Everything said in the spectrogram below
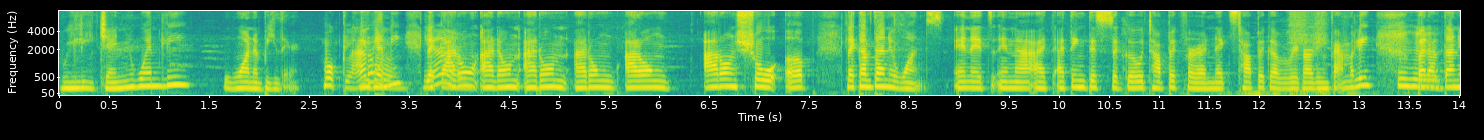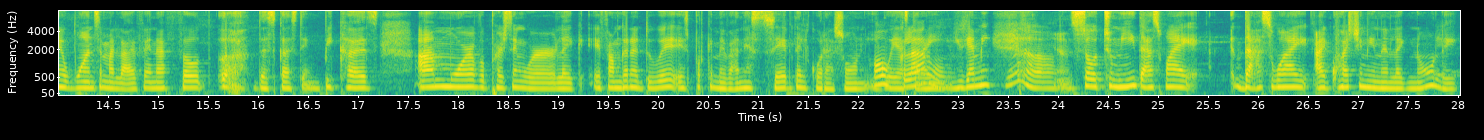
really genuinely want to be there. Well, claro. You get me? Like I don't, I don't, I don't, I don't, I don't, I don't show up. Like I've done it once, and it's and I, I think this is a good topic for our next topic of regarding family. Mm-hmm. But I've done it once in my life, and I felt ugh, disgusting because I'm more of a person where like if I'm gonna do it, it's porque me van a hacer del corazón y Oh, voy a estar claro. ahí. You get me? Yeah. Yeah. So to me, that's why that's why I questioning it and like no, like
